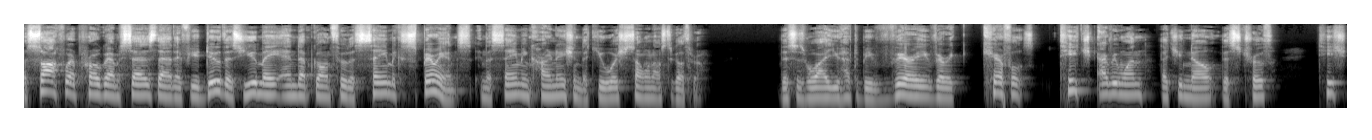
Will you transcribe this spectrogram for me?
The software program says that if you do this, you may end up going through the same experience in the same incarnation that you wish someone else to go through. This is why you have to be very, very careful. Teach everyone that you know this truth. Teach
